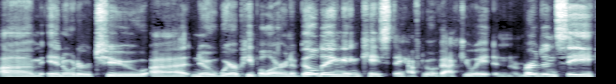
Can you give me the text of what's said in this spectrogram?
um, in order to uh, know where people are in a building in case they have to evacuate in an emergency.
